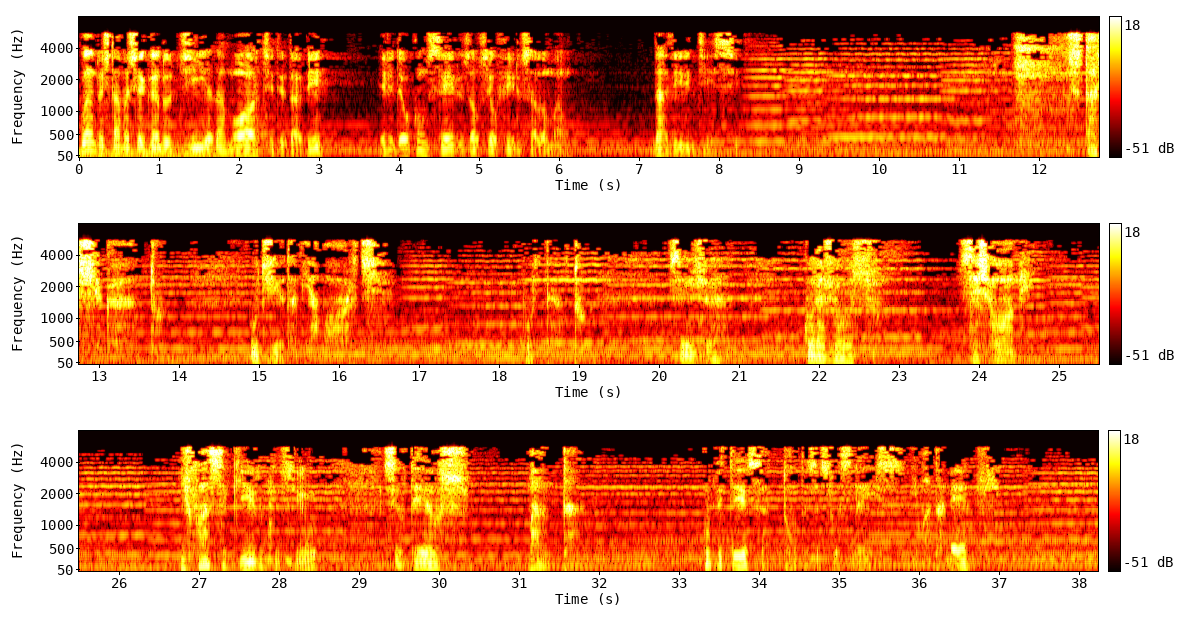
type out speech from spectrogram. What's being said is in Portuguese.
Quando estava chegando o dia da morte de Davi, ele deu conselhos ao seu filho Salomão. Davi disse: Está chegando o dia da minha morte. Portanto, seja corajoso, seja homem e faça aquilo que o Senhor, seu Deus, manda. Obedeça todas as suas leis e mandamentos,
